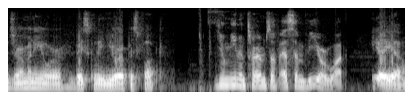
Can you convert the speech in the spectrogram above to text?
Germany or basically Europe is fucked? You mean in terms of SMV or what? Yeah, yeah.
